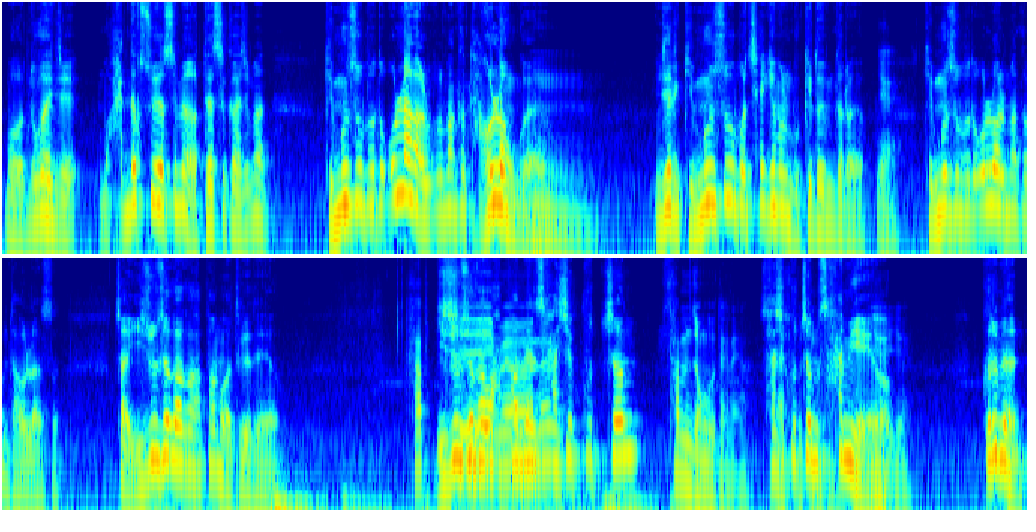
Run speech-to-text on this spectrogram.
뭐 누가 이제 뭐 한덕수였으면 어땠을까 하지만 김문수 후보도 올라갈 만큼 다 올라온 거예요. 음. 이제는 김문수 후보 책임을 묻기도 힘들어요. 예. 김문수 후보도 올라올 만큼 다 올라왔어. 자, 이준석하고 합하면 어떻게 돼요? 합 이준석하고 합하면 49. 3 정도 되네요. 49.3이에요. 예, 예. 그러면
